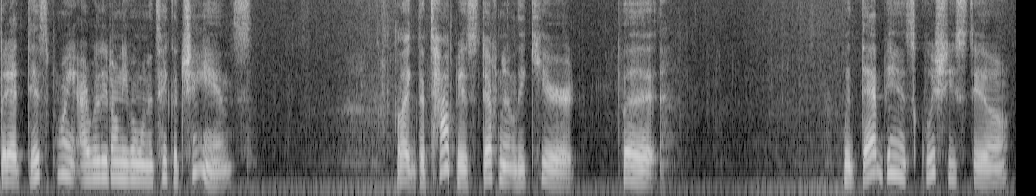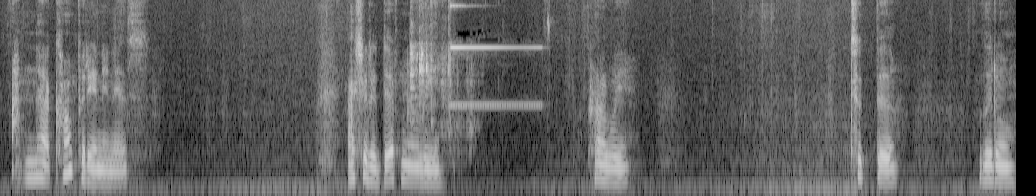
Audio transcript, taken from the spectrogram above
But at this point, I really don't even want to take a chance. Like, the top is definitely cured, but with that being squishy still, I'm not confident in this. I should have definitely probably took the little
